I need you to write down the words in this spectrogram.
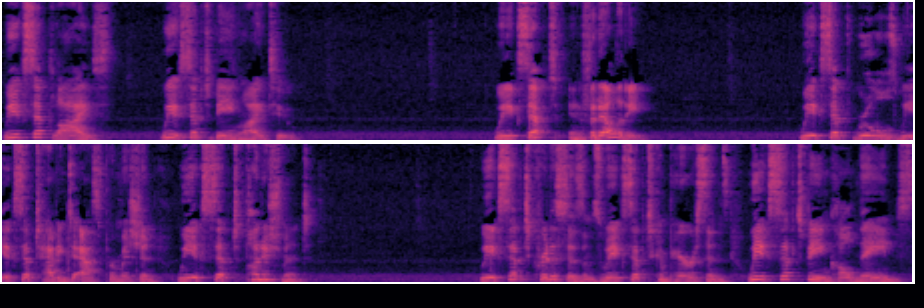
We accept lies. We accept being lied to. We accept infidelity. We accept rules. We accept having to ask permission. We accept punishment. We accept criticisms. We accept comparisons. We accept being called names.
